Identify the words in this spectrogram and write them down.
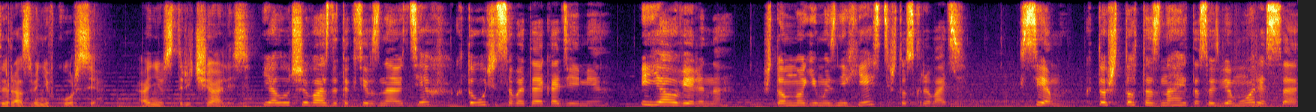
Ты разве не в курсе? Они встречались. Я лучше вас, детектив, знаю тех, кто учится в этой академии. И я уверена, что многим из них есть что скрывать. Всем, кто что-то знает о судьбе Морриса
